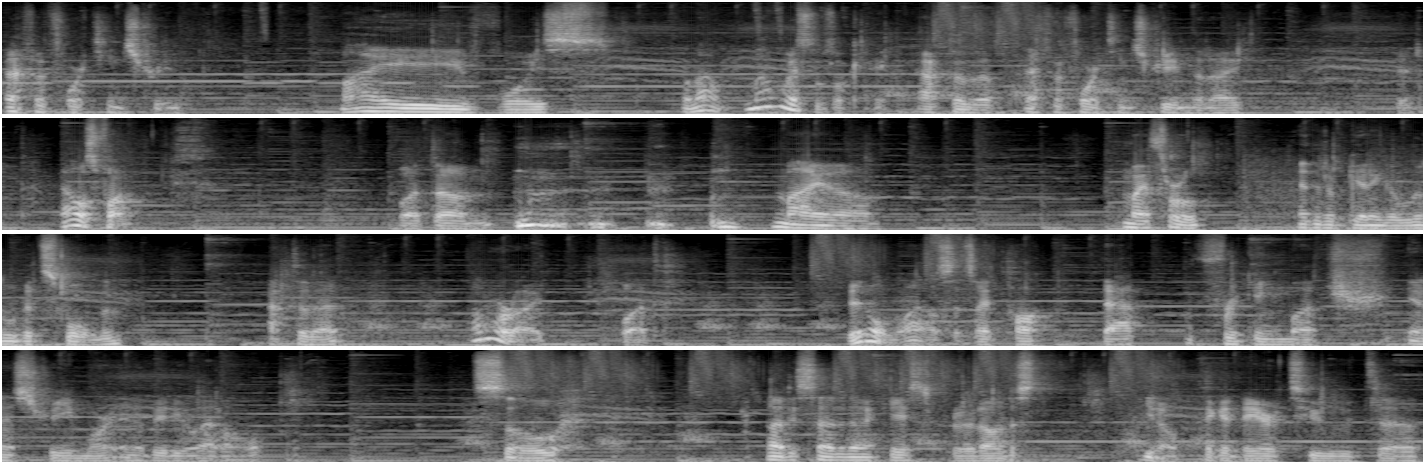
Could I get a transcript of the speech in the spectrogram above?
FF14 stream. My voice... Well, my, my voice was okay after the FF14 stream that I did. That was fun. But, um... my, uh... My throat ended up getting a little bit swollen after that. I'm alright, but it's been a while since I talked that freaking much in a stream or in a video at all. So I decided in that case, screw it, I'll just, you know, take a day or two to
